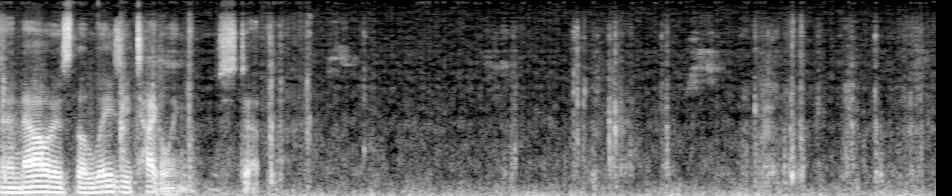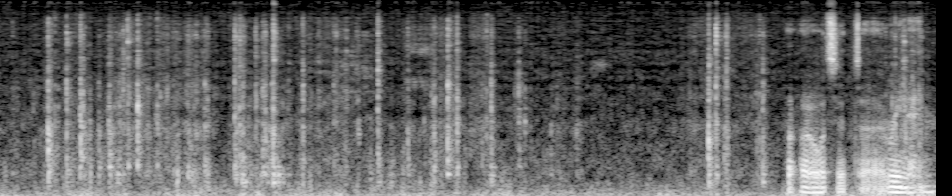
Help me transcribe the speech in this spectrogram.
And now is the lazy titling step. Uh-oh, what's it? Uh, rename.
